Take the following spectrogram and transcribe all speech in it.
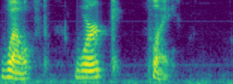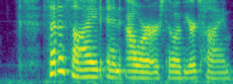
wealth, work, play. Set aside an hour or so of your time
